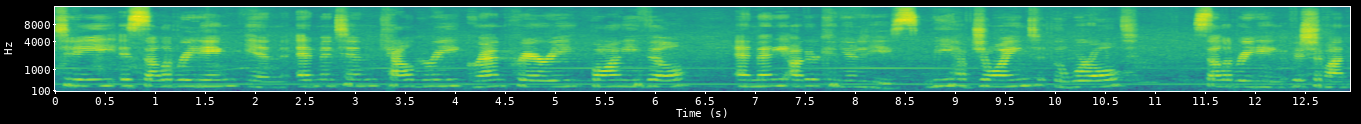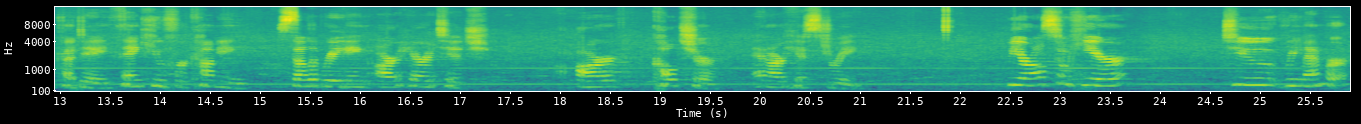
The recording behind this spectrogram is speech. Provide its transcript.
today is celebrating in Edmonton, Calgary, Grand Prairie, Bonnyville, and many other communities. We have joined the world celebrating Vishavanka Day. Thank you for coming, celebrating our heritage, our culture, and our history. We are also here to remember,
